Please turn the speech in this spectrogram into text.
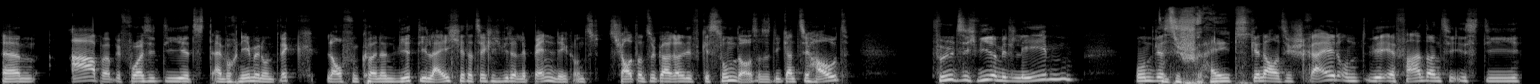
Ähm, aber bevor sie die jetzt einfach nehmen und weglaufen können, wird die Leiche tatsächlich wieder lebendig und schaut dann sogar relativ gesund aus. Also die ganze Haut füllt sich wieder mit Leben und wir. Und sie schreit. Genau, sie schreit und wir erfahren dann, sie ist die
